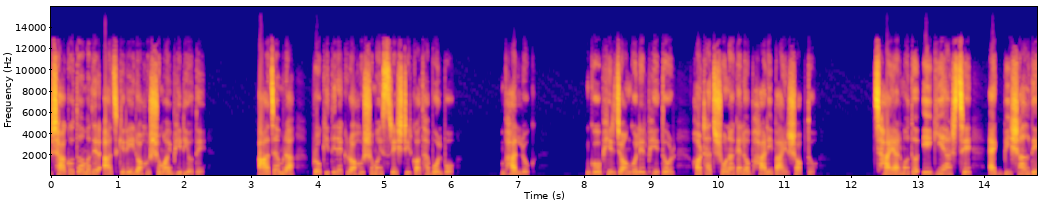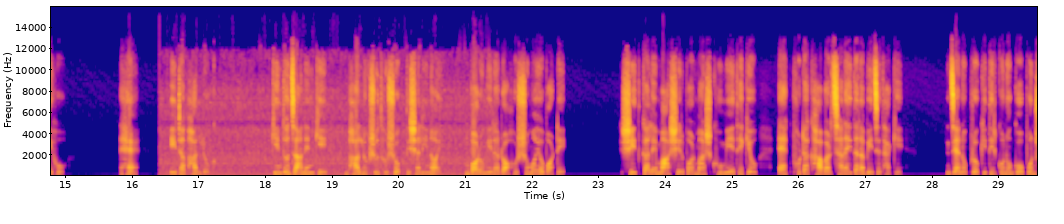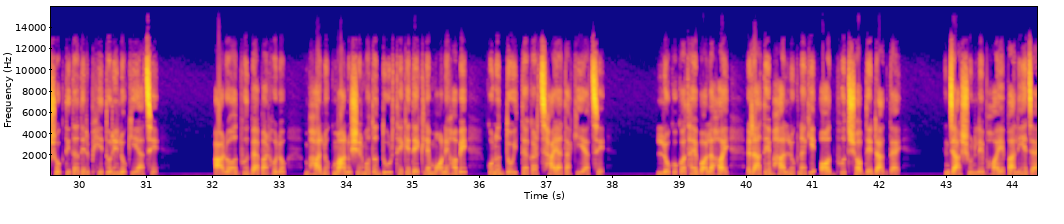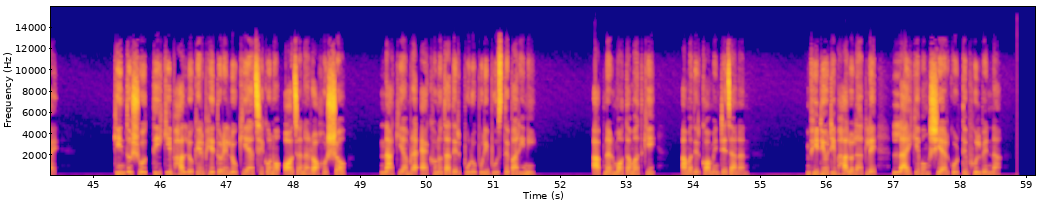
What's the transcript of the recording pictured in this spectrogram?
স্বাগত আমাদের আজকের এই রহস্যময় ভিডিওতে। আজ আমরা প্রকৃতির এক রহস্যময় সৃষ্টির কথা বলব। ভাল্লুক, গভীর জঙ্গলের ভেতর হঠাৎ শোনা গেল ভারী পায়ের শব্দ। ছায়ার মতো এগিয়ে আসছে এক বিশাল দেহ। হ্যাঁ এটা ভাল্লুক। কিন্তু জানেন কি, ভাল্লুক শুধু শক্তিশালী নয়, বরং এরা রহস্যময়ও বটে। শীতকালে মাসের পর মাস ঘুমিয়ে থেকেও এক ফোঁটা খাবার ছাড়াই তারা বেঁচে থাকে। যেন প্রকৃতির কোনো গোপন শক্তি তাদের ভেতরে লুকিয়ে আছে। আরও অদ্ভুত ব্যাপার হল, ভালুক মানুষের মতো দূর থেকে দেখলে মনে হবে কোনো দৈত্যাকার ছায়া তাকিয়ে আছে। লোককথায় বলা হয়, রাতে ভাল্লুক নাকি অদ্ভুত শব্দে ডাক দেয়, যা শুনলে ভয়ে পালিয়ে যায়। কিন্তু সত্যিই কি ভাল্লুকের ভেতরে লুকিয়ে আছে কোনো অজানা রহস্য? নাকি আমরা এখনও তাদের পুরোপুরি বুঝতে পারিনি? আপনার মতামত কি? আমাদের কমেন্টে জানান। ভিডিওটি ভালো লাগলে লাইক এবং শেয়ার করতে ভুলবেন না।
